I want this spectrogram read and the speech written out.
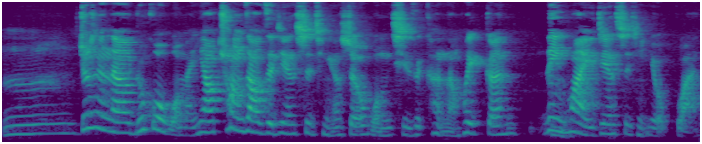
嗯，就是呢，如果我们要创造这件事情的时候，我们其实可能会跟另外一件事情有关。嗯、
